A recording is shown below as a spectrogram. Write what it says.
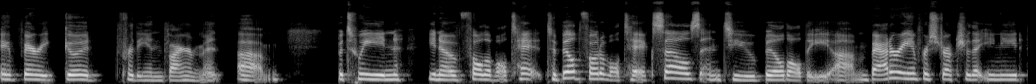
very good for the environment um, between you know photovoltaic to build photovoltaic cells and to build all the um, battery infrastructure that you need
